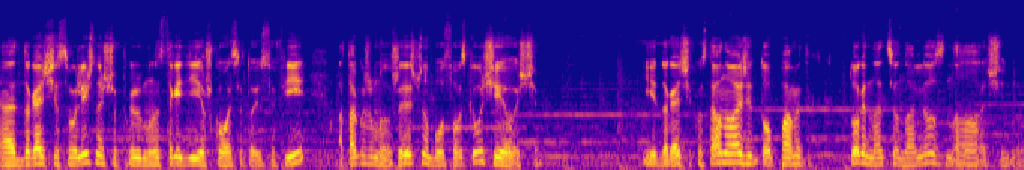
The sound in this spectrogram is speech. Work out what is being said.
Е, До речі, символічно, що при монастирі діє школа Святої Софії, а також музично богословське училище. І, до речі, костел належить до пам'яток архітектури національного значення.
